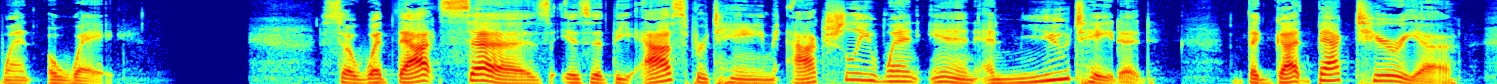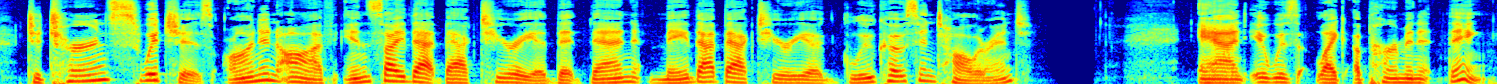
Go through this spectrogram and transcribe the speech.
went away. So, what that says is that the aspartame actually went in and mutated the gut bacteria to turn switches on and off inside that bacteria that then made that bacteria glucose intolerant and it was like a permanent thing.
